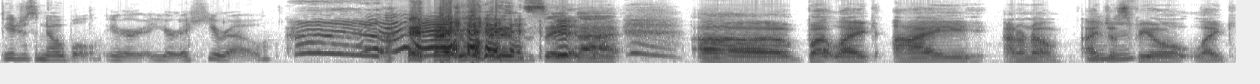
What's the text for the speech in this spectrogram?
You're just noble. You're you're a hero. I wouldn't say that. Uh, but like I, I don't know. I just feel like,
